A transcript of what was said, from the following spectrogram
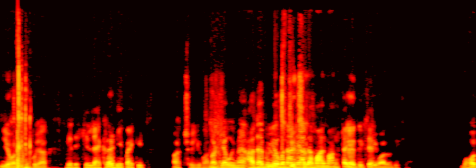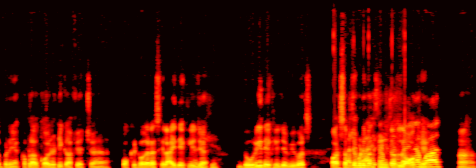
ये वाला देखो यार। ये देखिए लैक्रा डी पैकेट अच्छा ये वाला। वही मैं आधा वीडियो बनाने वाला माल माँगता है देखिए ये वाला देखिए। बहुत बढ़िया कपड़ा क्वालिटी काफ़ी अच्छा है। पॉकेट वगैरह सिलाई देख लीजिए। डोरी देख लीजिए व्यूवर्स और सबसे बड़ी बात इंटरलॉक है। हाँ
